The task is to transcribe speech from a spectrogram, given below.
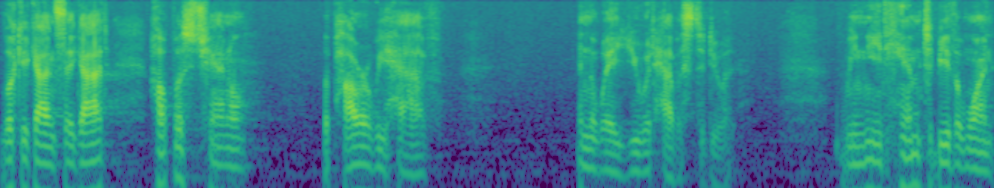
look at God and say, God, help us channel the power we have in the way you would have us to do it. We need Him to be the one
